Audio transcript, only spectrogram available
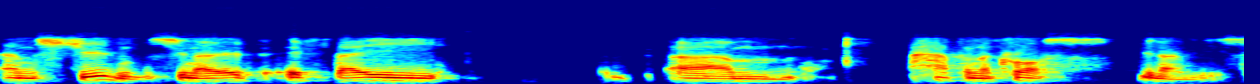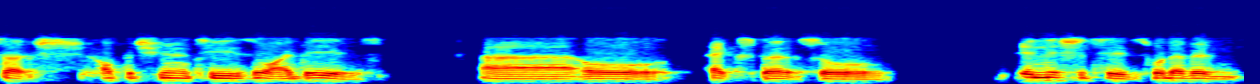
and students. You know, if if they um, happen across, you know, such opportunities or ideas, uh, or experts or initiatives, whatever it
